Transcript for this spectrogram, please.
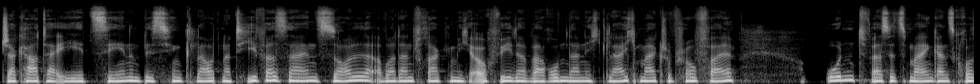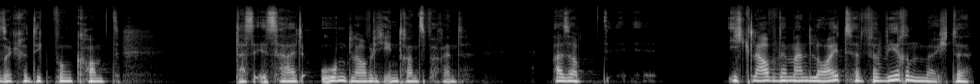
Jakarta E10 ein bisschen cloud-nativer sein soll, aber dann frage ich mich auch wieder, warum da nicht gleich Microprofile? Und was jetzt mein ganz großer Kritikpunkt kommt, das ist halt unglaublich intransparent. Also ich glaube, wenn man Leute verwirren möchte,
